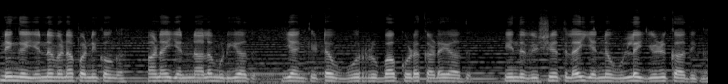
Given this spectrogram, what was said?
நீங்க என்ன வேணா பண்ணிக்கோங்க. ஆனா என்னால முடியாது. என்கிட்ட ஒரு ரூபா கூட கிடையாது. இந்த விஷயத்துல என்ன உள்ள இழுக்காதீங்க.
